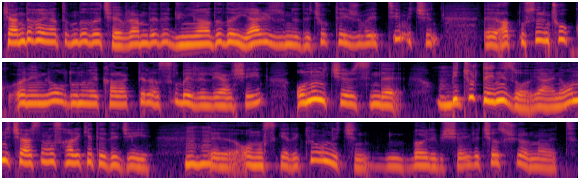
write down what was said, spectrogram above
kendi hayatımda da, çevremde de, dünyada da, yeryüzünde de çok tecrübe ettiğim için e, atmosferin çok önemli olduğunu ve karakteri asıl belirleyen şeyin onun içerisinde Hı bir tür deniz o yani onun içerisinde nasıl hareket edeceği hı hı. E, olması gerekiyor. Onun için böyle bir şey ve çalışıyorum evet.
